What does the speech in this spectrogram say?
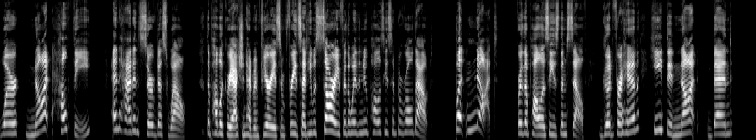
were not healthy and hadn't served us well. The public reaction had been furious, and Fried said he was sorry for the way the new policies had been rolled out, but not for the policies themselves. Good for him, he did not bend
